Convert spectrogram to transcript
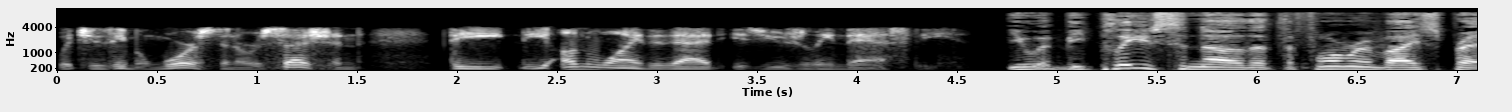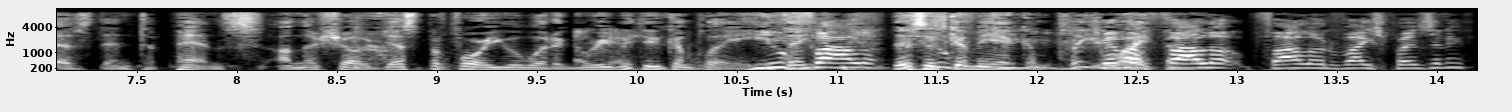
which is even worse than a recession, the the unwind of that is usually nasty. You would be pleased to know that the former Vice President Pence on the show just before you would agree Okay. with you completely. He You follow. this is going to be a complete You ever wipeout. follow follow the vice president?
